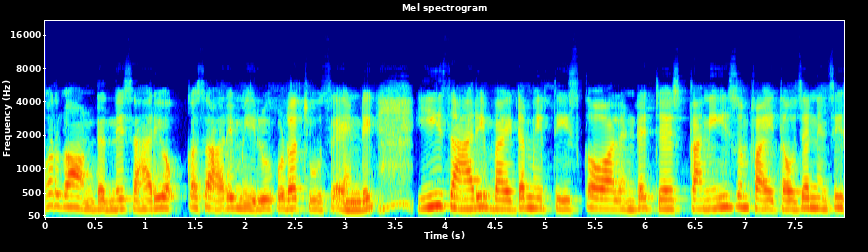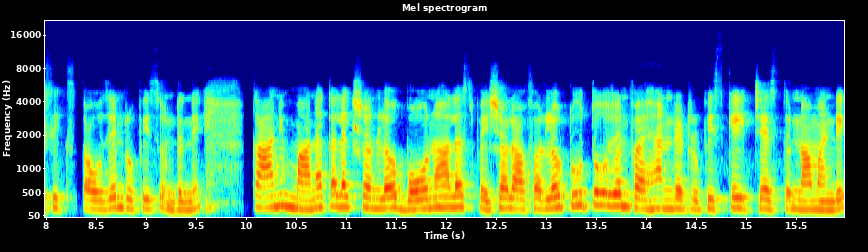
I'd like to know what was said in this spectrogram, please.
సూపర్గా ఉంటుంది. శారీ ఒక్కసారి మీరు కూడా చూసేయండి. ఈ శారీ బయట మీరు తీసుకోవాలంటే జస్ట్ కనీసం ఫైవ్ థౌజండ్ నుంచి సిక్స్ థౌజండ్ రూపీస్ ఉంటుంది. కానీ మన కలెక్షన్లో బోనాల స్పెషల్ ఆఫర్లో టూ థౌజండ్ ఫైవ్ హండ్రెడ్ రూపీస్కే ఇచ్చేస్తున్నామండి.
